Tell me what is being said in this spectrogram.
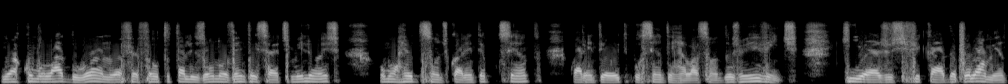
No acumulado do ano, o FFO totalizou 97 milhões, uma redução de 40%, 48% em relação a 2020, que é justificada pelo aumento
